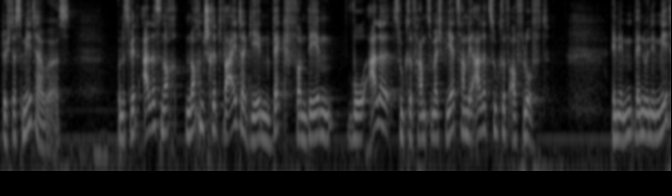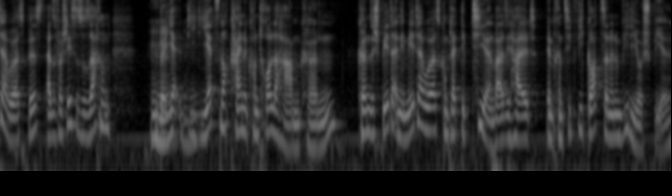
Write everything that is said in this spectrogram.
durch das Metaverse. Und es wird alles noch, noch einen Schritt weiter gehen, weg von dem, wo alle Zugriff haben. Zum Beispiel jetzt haben wir alle Zugriff auf Luft. Dem, wenn du in dem Metaverse bist, also verstehst du so Sachen, mhm. über, die, die jetzt noch keine Kontrolle haben können, können sie später in dem Metaverse komplett diktieren, weil sie halt im Prinzip wie Gott sind in einem Videospiel.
